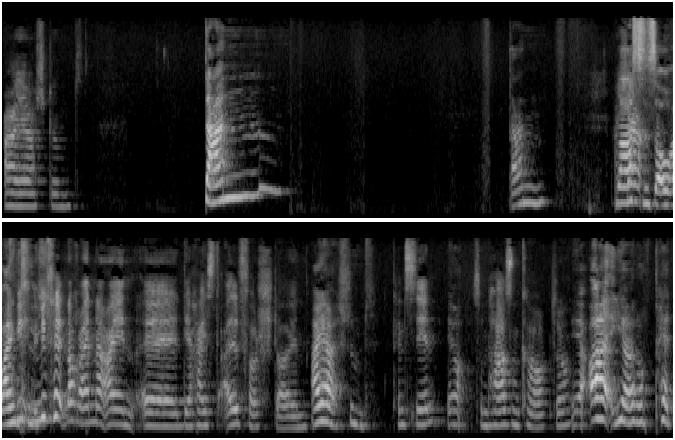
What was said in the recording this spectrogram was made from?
Ah ja, stimmt. Dann, dann war es es auch Mir, eigentlich. mir fällt noch einer ein, äh, der heißt Alpha-Stein. ah ja, stimmt. Kennst du den? Ja. So ein Hasencharakter. Ja, ah, ja, noch Pet,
